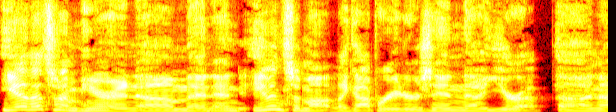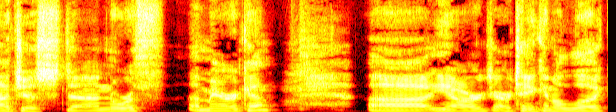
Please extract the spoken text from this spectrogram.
Yeah, that's what I'm hearing. Um, and, and even some uh, like operators in uh, Europe, uh, not just uh, North America, uh, you know, are, are taking a look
